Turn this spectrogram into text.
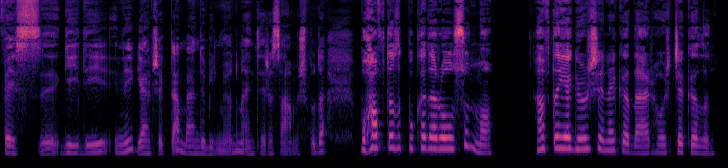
fes e, giydiğini gerçekten ben de bilmiyordum. Enteresanmış bu da. Bu haftalık bu kadar olsun mu? Haftaya görüşene kadar hoşçakalın.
